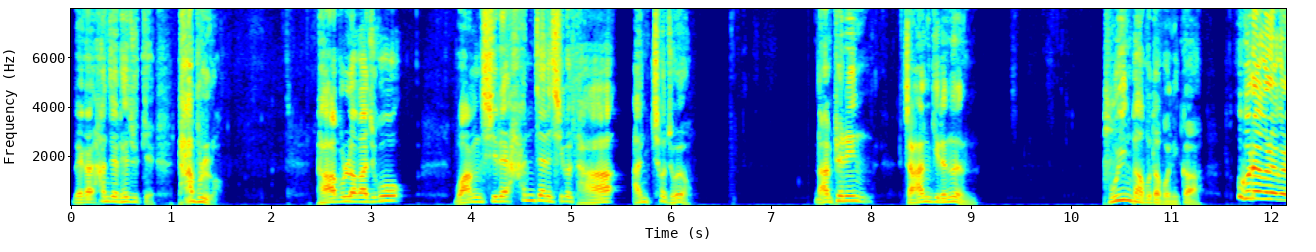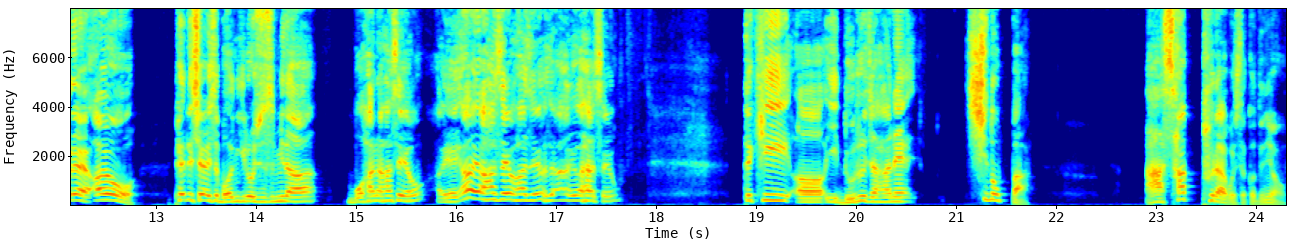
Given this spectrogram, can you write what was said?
내가 한잔 해줄게. 다 불러. 다 불러가지고 왕실에 한 자리씩을 다 앉혀줘요. 남편인 자한기르는 부인 바보다 보니까 어, 그래 그래 그래 아유 페르시아에서 먼 길 오셨습니다. 뭐 하나 하세요? 아, 예, 아, 예, 하세요 하세요 하세요 하세요. 특히 어, 이 누르자한의 친오빠 아사프라고 있었거든요.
